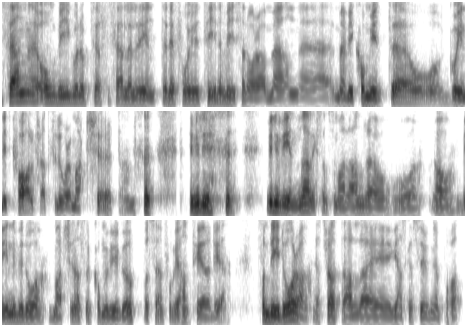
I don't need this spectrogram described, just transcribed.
Sen eh, om vi går upp till SSL eller inte, det får ju tiden visa då. då. Men, eh, men vi kommer ju inte att gå in i ett kval för att förlora matcher utan vi vill ju, vill ju vinna liksom som alla andra och, och ja, vinner vi då matcherna så kommer vi ju gå upp och sen får vi hantera det som blir då. då. Jag tror att alla är ganska sugna på att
